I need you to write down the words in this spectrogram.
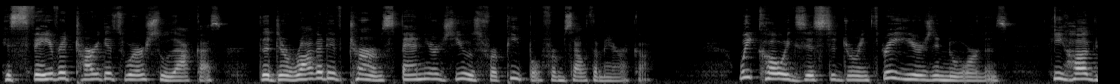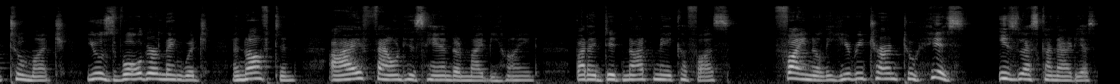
His favorite targets were sudacas, the derogative term Spaniards use for people from South America. We coexisted during three years in New Orleans. He hugged too much, used vulgar language, and often I found his hand on my behind, but I did not make a fuss. Finally, he returned to his Islas Canarias,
